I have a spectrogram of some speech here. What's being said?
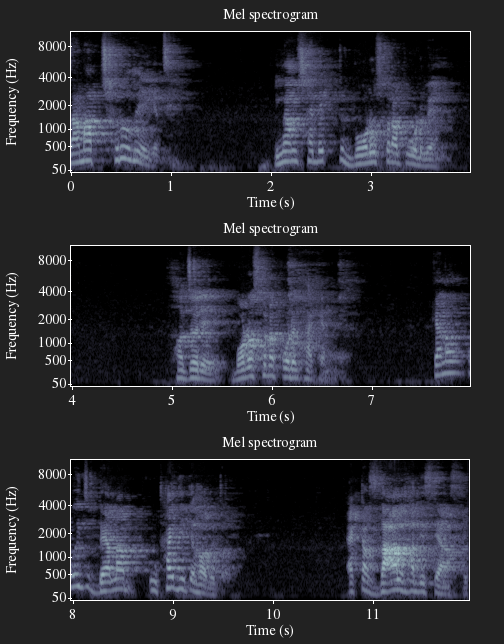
জামাত শুরু হয়ে গেছে। ইমাম সাহেব একটু বড় সোরা পড়বেন। ফজরে বড় সোরা পড়ে থাকেন। কেন? ওই যে বেলা উঠাই দিতে হবে তো। একটা জাল হাদিসে আছে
